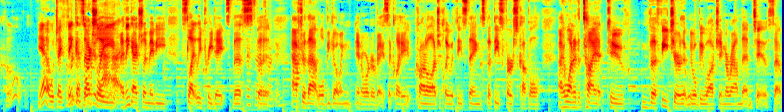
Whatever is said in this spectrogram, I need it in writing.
Cool. Yeah, which I think is actually. I think actually maybe slightly predates this, That's what I was but after that we'll be going in order basically chronologically with these things. But these first couple, I wanted to tie it to the feature that we will be watching around then too. So,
